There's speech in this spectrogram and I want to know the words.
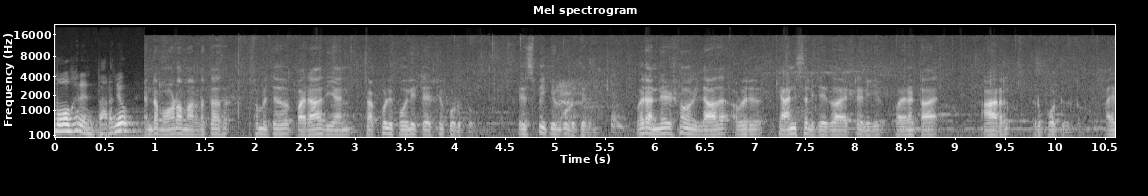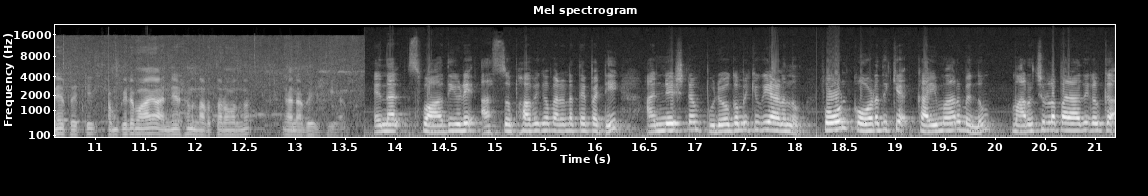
മോഹനൻ പറഞ്ഞു. എന്റെ മോടെ മരണത്തെ സംബന്ധിച്ച് പരാതി ഞാൻ ചക്കുളി പോലീസ് സ്റ്റേഷനിൽ കൊടുത്തു. എസ് പിക്കും കൊടുത്തിരുന്നു. ഒരു അന്വേഷണവും ഇല്ലാതെ അവർ ക്യാൻസൽ ചെയ്തതായിട്ട് എനിക്ക് പതിനെട്ട് ആറിൽ റിപ്പോർട്ട് കിട്ടും. അതിനെപ്പറ്റി സമഗ്രമായ അന്വേഷണം നടത്തണമെന്ന് ഞാൻ അപേക്ഷിക്കുകയാണ്. എന്നാൽ സ്വാതിയുടെ അസ്വാഭാവിക മരണത്തെപ്പറ്റി അന്വേഷണം പുരോഗമിക്കുകയാണെന്നും ഫോൺ കോടതിക്ക് കൈമാറുമെന്നും മറിച്ചുള്ള പരാതികൾക്ക്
